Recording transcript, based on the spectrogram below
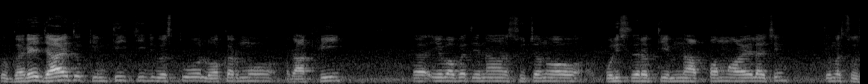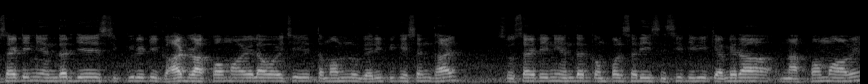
તો ઘરે જાય તો કિંમતી ચીજ વસ્તુઓ લોકરમાં રાખવી એ બાબતેના સૂચનો પોલીસ તરફથી એમને આપવામાં આવેલા છે. તેમજ સોસાયટીની અંદર જે સિક્યુરિટી ગાર્ડ રાખવામાં આવેલા હોય છે, એ તમામનું વેરિફિકેશન થાય. સોસાયટીની અંદર કમ્પલસરી સીસીટીવી કેમેરા નાખવામાં આવે.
